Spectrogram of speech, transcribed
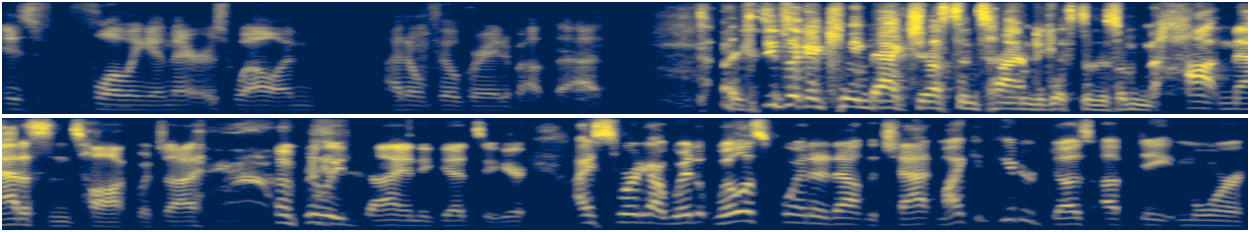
is flowing in there as well, and I don't feel great about that. It seems like I came back just in time to get to this hot Mattison talk, which I, I'm really dying to get to here. I swear to God, Willis pointed it out in the chat. My computer does update more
